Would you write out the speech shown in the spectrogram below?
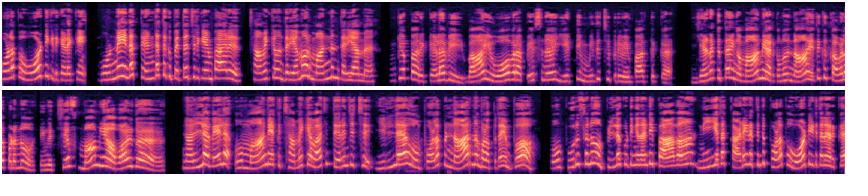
பொழப்ப ஓட்டிக்கிட்டு கிடைக்கேன். உன்னை தான் தெண்டத்துக்கு பெத்து வச்சிருக்கேன் பாரு. சமைக்கவும் தெரியாம ஒரு மண்ணும் தெரியாம. இங்க பாரு கிளவி வாய் ஓவரா பேசுன எட்டி மிதிச்சு பிரிவேன் பாத்துக்க. எனக்கு தான் எங்க மாமியா இருக்கும்போது நான் எதுக்கு கவலைப்படணும்? எங்க செஃப் மாமியா வாழ்க. நல்ல வேளை உன் மாமியாக்கு சமைக்கவாச்சு தெரிஞ்சிச்சு. இல்ல உன் பொழப்பு நார்ன பொழப்பு தான் இப்போ. உன் புருஷனும் உன் பிள்ளை குட்டிங்க தாண்டி பாவம். நீ எதை கடையில திட்டு பொழப்பு ஓட்டிட்டு தானே இருக்க?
